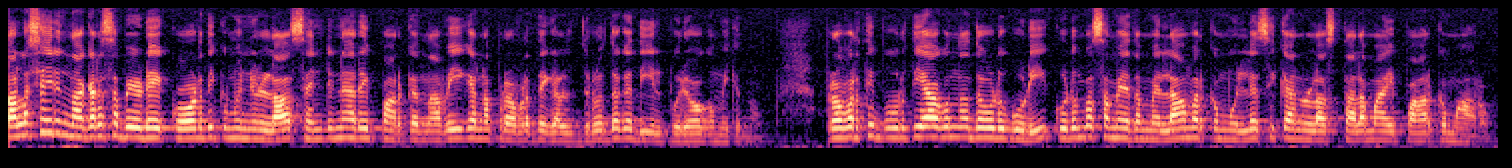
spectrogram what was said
തലശ്ശേരി നഗരസഭയുടെ കോടതിക്ക് മുന്നിലുള്ള സെന്റിനറി പാർക്ക് നവീകരണ പ്രവൃത്തികൾ ദ്രുതഗതിയിൽ പുരോഗമിക്കുന്നു. പ്രവൃത്തി പൂർത്തിയാകുന്നതോടുകൂടി കുടുംബസമേതം എല്ലാവർക്കും ഉല്ലസിക്കാനുള്ള സ്ഥലമായി പാർക്ക് മാറും.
